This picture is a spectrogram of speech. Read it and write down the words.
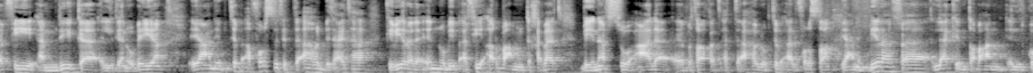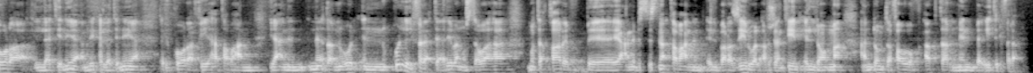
هي في أمريكا الجنوبية يعني بتبقى فرصة التأهل بتاعتها كبيرة لأنه بيبقى في أربع منتخبات بينافسوا على بطاقة التأهل وبتبقى الفرصة يعني كبيرة. فلكن طبعا الكره اللاتينية أمريكا اللاتينية الكره فيها طبعا يعني نقدر نقول إن كل الفرق تقريبا مستواها متقارب يعني باستثناء طبعا البرازيل والأرجنتين اللي هم عندهم تفوق أكثر من بقية الفرق.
